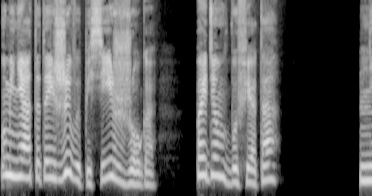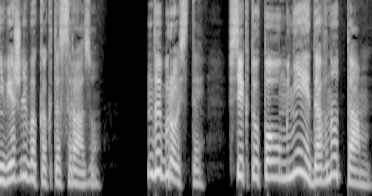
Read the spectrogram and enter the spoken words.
У меня от этой живописи изжога. Пойдем в буфет, а? Невежливо как-то сразу. Да брось ты, все, кто поумнее, давно там.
